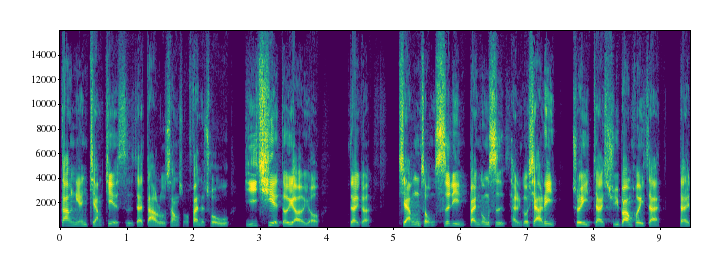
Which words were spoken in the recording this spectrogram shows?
当年蒋介石在大陆上所犯的错误，一切都要由那个蒋总司令办公室才能够下令，所以在徐蚌会战、在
